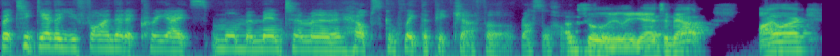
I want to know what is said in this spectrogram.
but together you find that it creates more momentum and it helps complete the picture for Russell Hobbs. Absolutely. Yeah. It's about, I like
